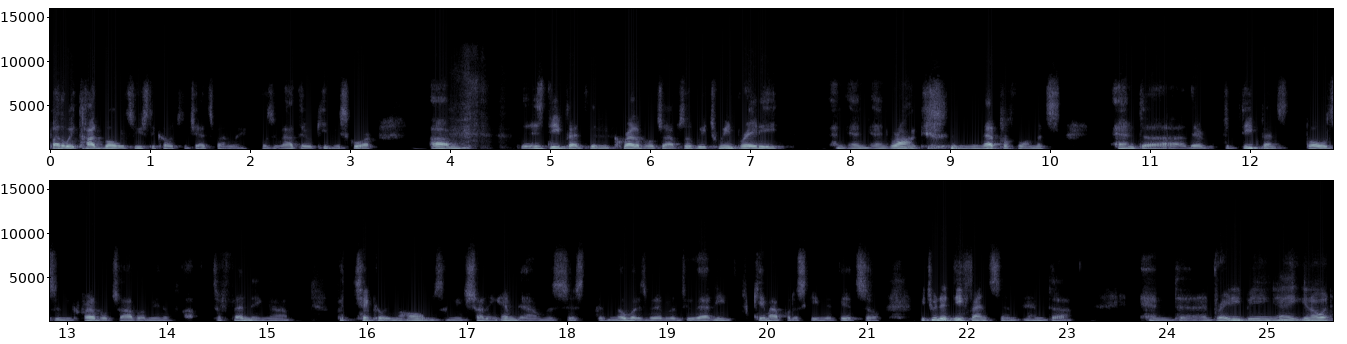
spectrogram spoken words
by the way, Todd Bowles used to coach the Jets. By the way, those who out there keeping score. Um, his defense did an incredible job. So between Brady and and, and Gronk, in that performance, and uh, their the defense, Bowles did an incredible job. I mean, of, of defending, uh, particularly Mahomes. I mean, shutting him down was just nobody's been able to do that. And he came up with a scheme that did. So between the defense and and uh, and uh, and Brady being, hey, you know what?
